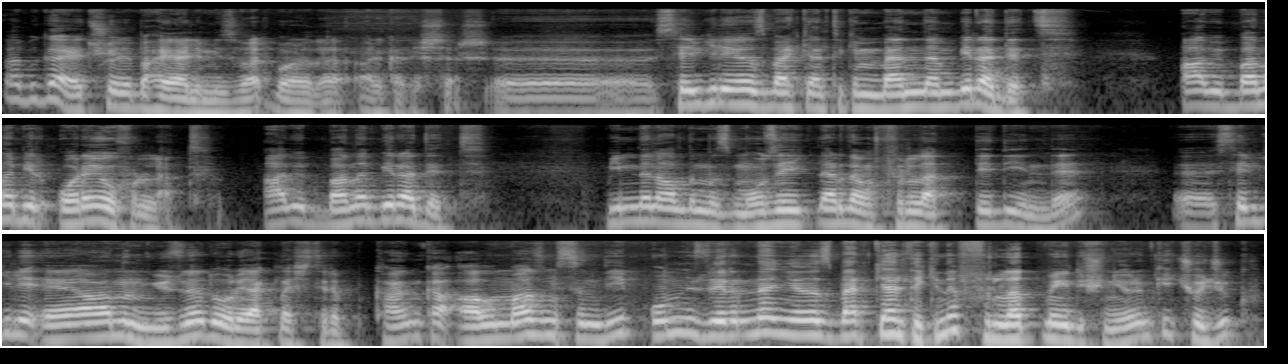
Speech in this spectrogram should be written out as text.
Abi gayet şöyle bir hayalimiz var bu arada arkadaşlar. Ee, sevgili Yağız Berkeltekin benden bir adet. Abi bana bir Oreo fırlat. Abi bana bir adet. Bim'den aldığımız mozaiklerden fırlat dediğinde e, sevgili EA'nın yüzüne doğru yaklaştırıp kanka almaz mısın deyip onun üzerinden Yağız Berkeltekin'e fırlatmayı düşünüyorum ki çocuk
